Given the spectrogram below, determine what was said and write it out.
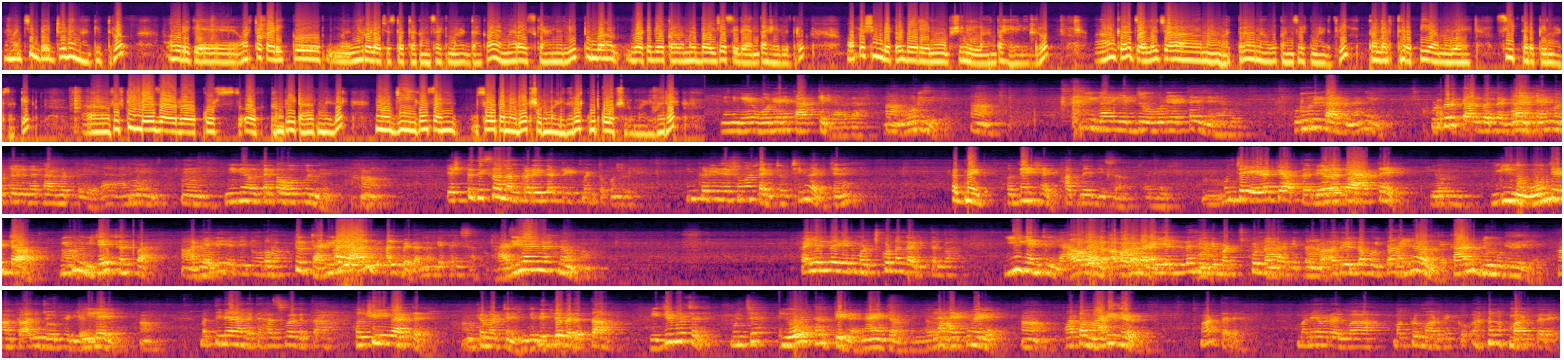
ನಮ್ಮ ಅಜ್ಜಿ bed ridden ಆಗಿದ್ರು ಅವರಿಗೆ ಆರ್ಥೋಪೆಡಿಕ್ ನ್ಯೂರಾಲಜಿಸ್ಟ್ ಹತ್ರ ಕನ್ಸಲ್ಟ್ ಮಾಡಿದಾಗ ಎಂ ಆರ್ ಐ ಸ್ಕ್ಯಾನ್ ಅಲ್ಲಿ ತುಂಬಾ ವರ್ಟಿಬಲ್ ಕಾಲಮ್ ಬಲ್ಜಸ್ ಇದೆ ಅಂತ ಹೇಳಿದ್ರು. ಆಪರೇಷನ್ ಬಿಟ್ಟರೆ ಬೇರೆ ಏನೂ ಆಪ್ಷನ್ ಇಲ್ಲ ಅಂತ ಹೇಳಿದ್ರು. ಆಗ ಜಲಜ ಮ್ಯಾಮ್ ಹತ್ರ ನಾವು ಕನ್ಸಲ್ಟ್ ಮಾಡಿದ್ವಿ. ಕಲರ್ ಥೆರಪಿ ಆಮೇಲೆ ಸೀಟ್ ಥೆರಪಿ ಮಾಡ್ಸಕ್ಕೆ. ಫಿಫ್ಟೀನ್ ಡೇಸ್ ಅವ್ರ ಕೋರ್ಸ್ ಕಂಪ್ಲೀಟ್ ಆದ್ಮೇಲೆ ನಮ್ಮ ಅಜ್ಜಿ ಈಗ ಸಣ್ಣ ಸ್ವಲ್ಪ ನಡೆಯೋಕೆ ಶುರು ಮಾಡಿದ್ದಾರೆ ಕೂತ್ಕೊಳ್ಳೋಕೆ ಶುರು ಮಾಡಿದ್ದಾರೆ. ನನಗೆ ಓಡಾಡಕ್ಕೆ ಆಗ್ತಿಲ್ಲ ಆಗ. ಈಗ ಎದ್ದು ಓಡಾಡ್ತಾ ಇದ್ದೀನಿ ಅದು ಹುಡುಗರಿಗೆ ಕಾಲ್ ಬಂದಂಗ ಹುಡುಗರ ಕಾಲ್ ಬಂದಾಗ ಹೆಣ್ಣು ಮಕ್ಕಳಿಗೆಲ್ಲ ಕಾಲ್ ಬರ್ತದೆ. ನೀನೇ ಅವ್ರ ತನಕ ಹೋಗಿ ಬಂದೆ. ಹಾ. ಎಷ್ಟು ದಿವಸ ನನ್ನ ಕಡೆಯಿಂದ ಟ್ರೀಟ್ಮೆಂಟ್ ತಗೊಂಡ್ರಿ? ನಿನ್ನ ಕಡೆಯಿಂದ ಸುಮಾರು ಆಗಿತ್ತು ಚಿಂಗಾಗಿತ್ತೇನೆ ಹದಿನೈದು. ಹದಿನೈದು ಸರಿ. ಹದಿನೈದು ದಿವಸ. ಹದಿನೈದು ಮುಂಚೆ ಹೇಳಕ್ಕೆ ಆಗ್ತಾ ಹೇಳಕ್ಕೆ ಇಲ್ಲ ಆಗ್ತಾ ಇಲ್ಲ. ಇಲ್ಲಿ ನಾವು ಒಂದಿಟ್ಟ. ಇನ್ನು. ಇದೆ ಸ್ವಲ್ಪ. ಒಟ್ಟು ತಡಿಲ. ಅಲ್ಲಿ- ಬೇಡ ನನಗೆ ಕೈ ಸಾಕು. ತಡಿಲಾಗಷ್ಟು ನಾವು. ಕೈಯೆಲ್ಲ ಏನು ಮಡ್ಚ್ಕೊಂಡಂಗೆ ಆಗಿತ್ತಲ್ವಾ ಈಗ ಯಾವ ಎಲ್ಲ ಹೀಗೆ ಮಡ್ಚ್ಕೊಂಡಂಗ ಆಗಿತ್ತಲ್ವಾ ಅದು ಎಲ್ಲ ಹೋಯ್ತಾ? ಎಲ್ಲ ಹೋಗಿದೆ ಕಾಲು ಬಿಡ್ಬಿಟ್ಟಿರಲಿಲ್ಲ ಹಾ ಕಾಲು ಇಲ್ಲ, ಹಿಡಿಯಲ್ಲ. ಹಾ. ಮತ್ತಿನ್ನೇನಾಗುತ್ತೆ ಹಸುವಾಗುತ್ತಾ? ಹಸು ಈಗ ಆಗ್ತದೆ. ಊಟ ಮಾಡ್ತೇನೆ ಹಿಂಗೆ ನಿದ್ದೆ ಬರುತ್ತಾ? ನಿದ್ದೆ ಬರ್ತದೆ. ಮುಂಚೆ? ಯೋಗ ತಪ್ಪಿಲ್ಲ ನಾ ಎಂತ ಎಲ್ಲ ಹಾಕಿ ಮೇಲೆ. ಹಾ. ಪಾಪ ಮಾಡಿದ್ರು ಮಾಡ್ತಾರೆ. ಮನೆಯವರಲ್ವಾ? ಮಕ್ಕಳು ಮಾಡಬೇಕು. ಮಾಡ್ತಾರೆ.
